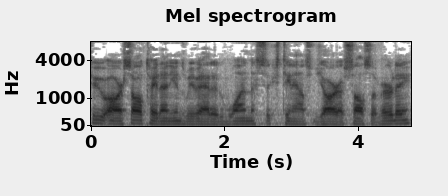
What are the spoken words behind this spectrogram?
To our sauteed onions, we've added one 16 ounce jar of salsa verde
